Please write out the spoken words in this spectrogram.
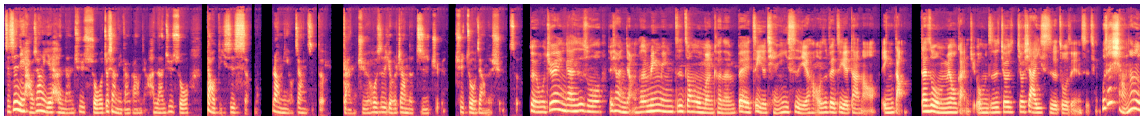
只是你好像也很难去说，就像你刚刚讲，很难去说到底是什么让你有这样子的感觉，或是有这样的直觉去做这样的选择。对，我觉得应该是说，就像你讲，可能冥冥之中，我们可能被自己的潜意识也好，或是被自己的大脑引导。但是我们没有感觉，我们只是就就下意识的做这件事情。我在想，那个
